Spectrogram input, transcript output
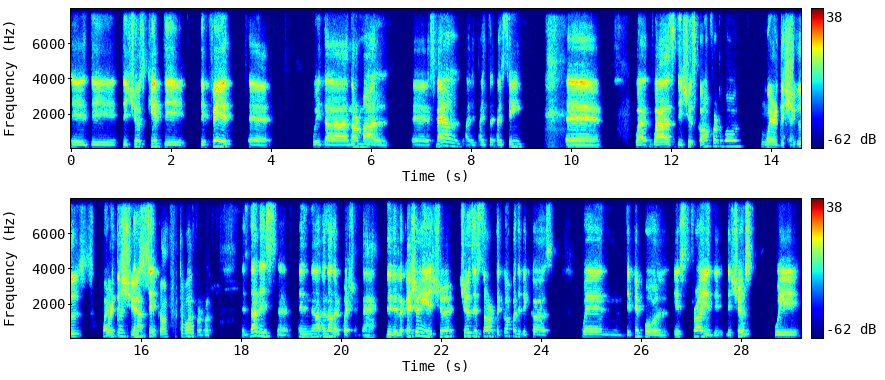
the the shoes keep the the feet uh, with a normal uh, smell, I, I, I think. Uh, what, was the shoes comfortable? Were the shoes, were, were the, the shoes comfortable? comfortable? That is uh, another question. Uh, the location is choose the store of the company because when the people is trying the, the shoes, we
